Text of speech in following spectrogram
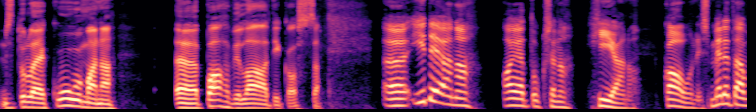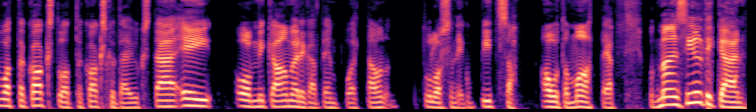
niin se tulee kuumana ö, pahvilaatikossa. Ö, ideana, ajatuksena hieno, kaunis. Me eletään vuotta 2021. Tämä ei ole mikään Amerikan temppu, että on tulossa niinku pizza-automaatteja. Mutta mä en siltikään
